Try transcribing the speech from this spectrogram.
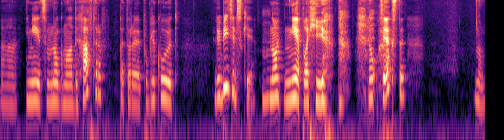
А, имеется много молодых авторов, которые публикуют любительские, mm-hmm. но неплохие ну, тексты. Ну,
